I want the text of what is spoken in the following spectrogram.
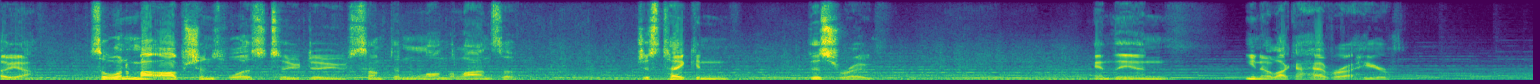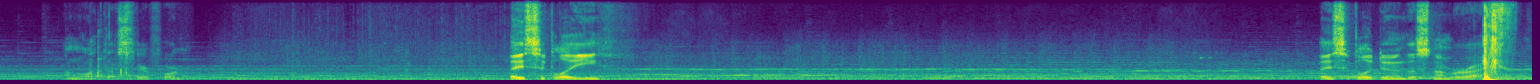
Oh yeah. So one of my options was to do something along the lines of just taking this row and then, you know, like I have right here. I don't know what that's there for. Basically, basically doing this number right here.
